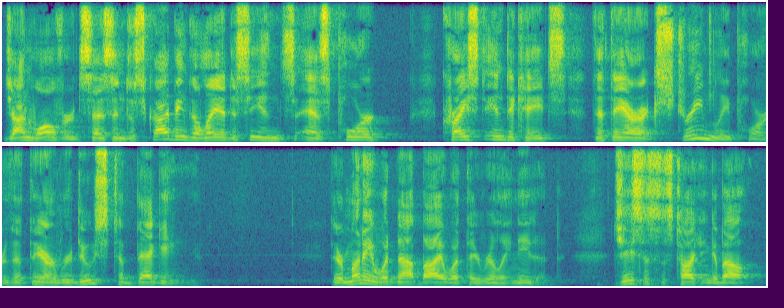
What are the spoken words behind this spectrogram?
John Walvoord says, in describing the Laodiceans as poor Christ indicates that they are extremely poor, that they are reduced to begging. Their money would not buy what they really needed. Jesus is talking about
